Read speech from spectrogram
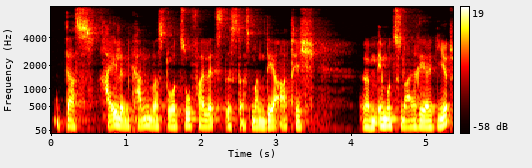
das heilen kann, was dort so verletzt ist, dass man derartig ähm, emotional reagiert.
